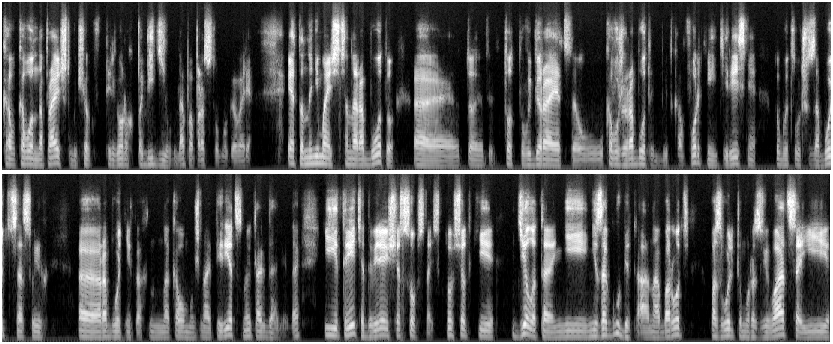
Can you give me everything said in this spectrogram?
кого он направит, чтобы человек в переговорах победил, да, по-простому говоря. Это нанимающийся на работу, э, тот, кто выбирает, у кого же работать будет комфортнее, интереснее, кто будет лучше заботиться о своих Э, работниках, на кого можно опереться, ну и так далее. Да? И третье, доверяющая собственность. Кто все-таки дело-то не, не загубит, а наоборот позволит ему развиваться и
